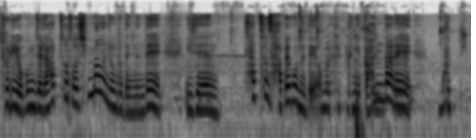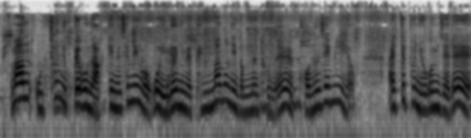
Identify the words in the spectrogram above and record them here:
둘이 요금제를 합쳐서 10만 원 정도 냈는데 이젠 4,400원을 내요. 그러니까 한 달에 9만 5,600원을 아끼는 셈인 거고 1년이면 100만 원이 넘는 돈을 버는 셈이에요. 알뜰폰 요금제를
